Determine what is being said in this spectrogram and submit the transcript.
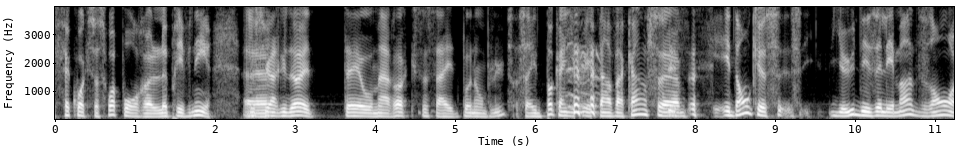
fait quoi que ce soit pour le prévenir. Monsieur Arruda était au Maroc, ça, ça aide pas non plus. Ça, ça aide pas quand il est en vacances. et donc, il y a eu des éléments, disons,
